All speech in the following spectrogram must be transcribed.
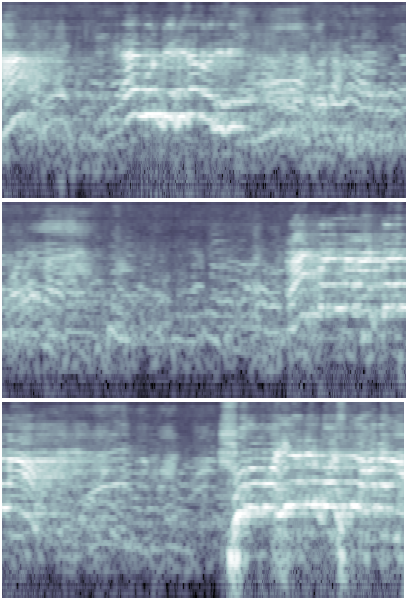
হ্যাঁ? রাগ করেন না, রাগ করেন না। শুধু মহিলাদের দোষ দিলে হবে না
